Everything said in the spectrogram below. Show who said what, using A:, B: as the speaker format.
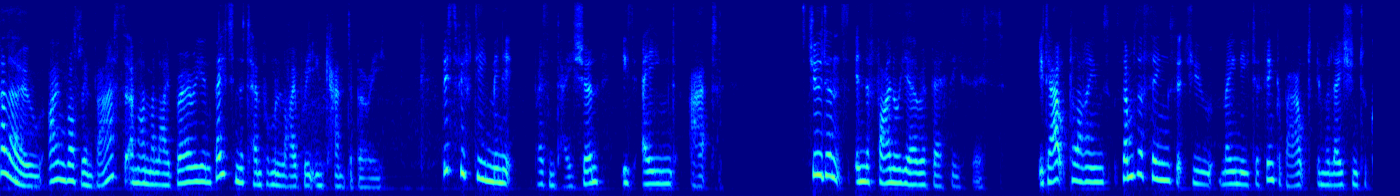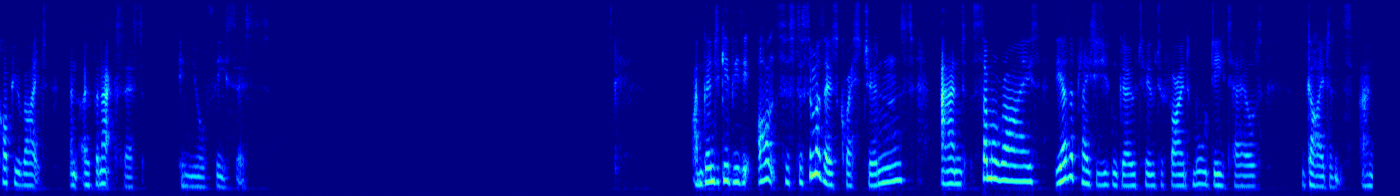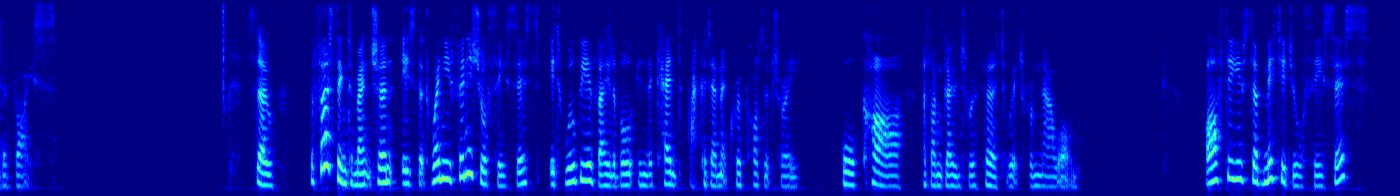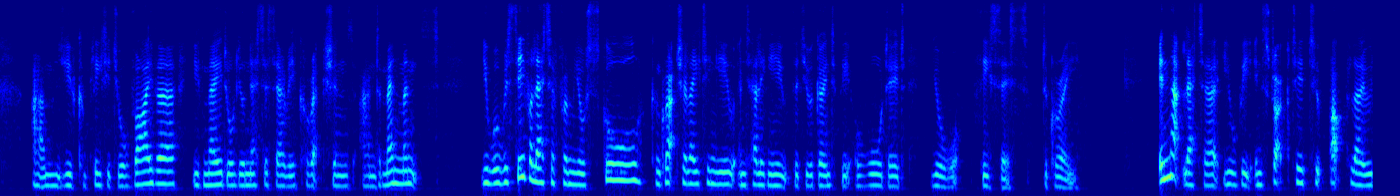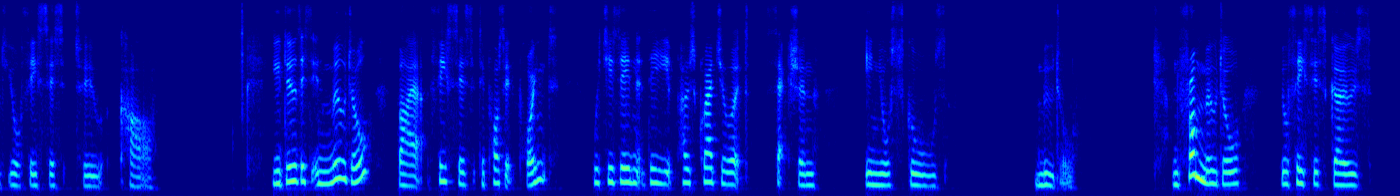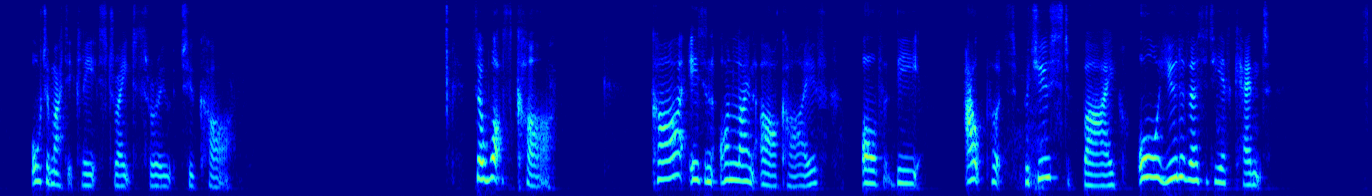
A: Hello, I'm Rosalind Bass and I'm a librarian based in the Templeman Library in Canterbury. This 15 minute presentation is aimed at students in the final year of their thesis. It outlines some of the things that you may need to think about in relation to copyright and open access in your thesis. I'm going to give you the answers to some of those questions and summarise the other places you can go to to find more detailed guidance and advice. So the first thing to mention is that when you finish your thesis, it will be available in the Kent Academic Repository, or KAR as I'm going to refer to it from now on. After you've submitted your thesis, um, you've completed your Viva, you've made all your necessary corrections and amendments, you will receive a letter from your school congratulating you and telling you that you are going to be awarded your thesis degree. In that letter, you will be instructed to upload your thesis to KAR. You do this in Moodle via Thesis Deposit Point, which is in the postgraduate section in your school's Moodle. And from Moodle, your thesis goes automatically straight through to KAR. So what's KAR? KAR is an online archive of the outputs produced by all University of Kent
